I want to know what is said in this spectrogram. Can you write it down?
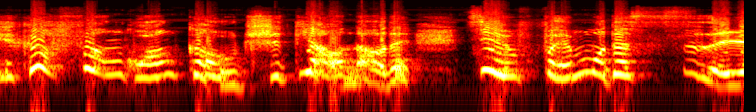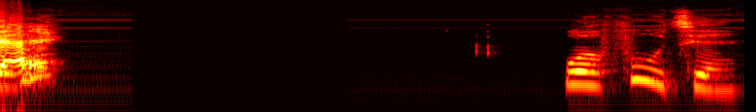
你个疯狂、狗吃掉脑袋、进坟墓的死人！”我父亲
